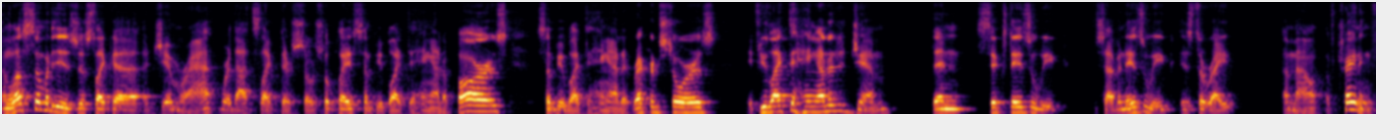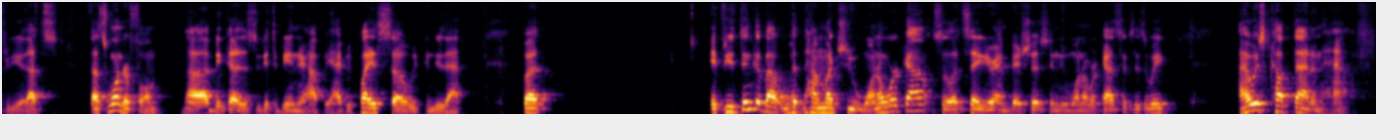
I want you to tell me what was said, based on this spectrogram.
unless somebody is just like a, a, gym rat where that's like their social place, some people like to hang out at bars, some people like to hang out at record stores. If you like to hang out at a gym, then six days a week, seven days a week is the right amount of training for you. That's that's wonderful uh, because you get to be in your happy happy place. So we can do that. But if you think about what, how much you want to work out, so let's say you're ambitious and you want to work out six days a week, I always cut that in half.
